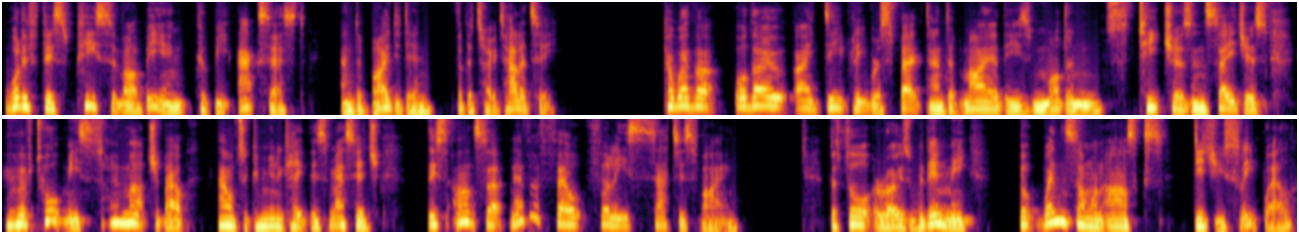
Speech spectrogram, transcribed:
What if this peace of our being could be accessed and abided in for the totality? However, although I deeply respect and admire these modern teachers and sages who have taught me so much about how to communicate this message, this answer never felt fully satisfying. The thought arose within me, but when someone asks, Did you sleep well?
